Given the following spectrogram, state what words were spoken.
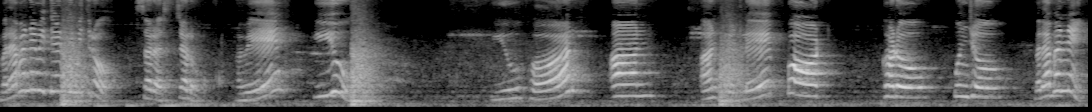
બરાબર ને વિદ્યાર્થી મિત્રો? સરસ. ચલો. હવે U. U for urn. Urn એટલે પોટ. ઘડો, કુંજો. બરાબર ને?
